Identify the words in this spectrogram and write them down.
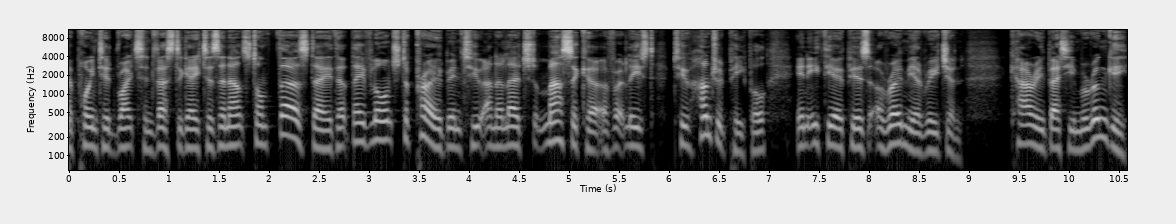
appointed rights investigators announced on Thursday that they've launched a probe into an alleged massacre of at least 200 people in Ethiopia's Oromia region. Kaari Betty Murungi,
